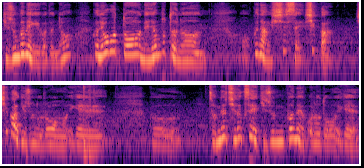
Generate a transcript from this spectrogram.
기준 금액이거든요. 근데 요것도 내년부터는 어, 그냥 시세, 시가, 시가 기준으로 이게 그 정려 취득세 기준 금액으로도 이게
